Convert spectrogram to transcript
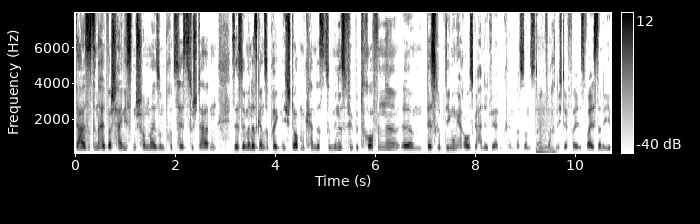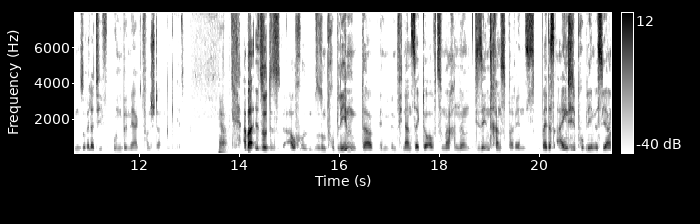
da ist es dann halt wahrscheinlichsten schon mal so ein Prozess zu starten, selbst wenn man das ganze Projekt nicht stoppen kann, dass zumindest für Betroffene ähm, bessere Bedingungen herausgehandelt werden können, was sonst mhm. einfach nicht der Fall ist, weil es dann eben so relativ unbemerkt vonstatten geht. Ja. Aber so das auch so ein Problem da im, im Finanzsektor aufzumachen, ne? diese Intransparenz. Weil das eigentliche Problem ist ja,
